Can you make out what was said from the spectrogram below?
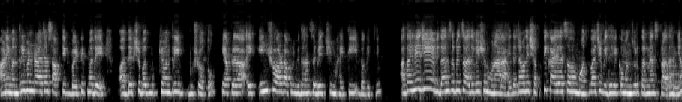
आणि मंत्रिमंडळाच्या साप्तिक बैठकीमध्ये अध्यक्षपद मुख्यमंत्री भूषवतो. हे आपल्याला एक इन शॉर्ट आपण विधानसभेची माहिती बघितली. आता हे जे विधानसभेचं अधिवेशन होणार आहे त्याच्यामध्ये शक्ती कायद्यासह महत्वाची विधेयकं मंजूर करण्यास प्राधान्य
